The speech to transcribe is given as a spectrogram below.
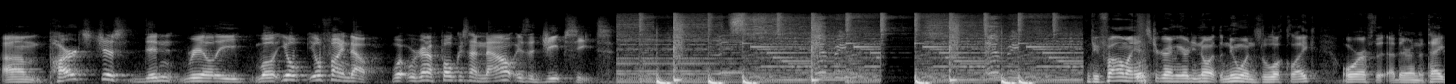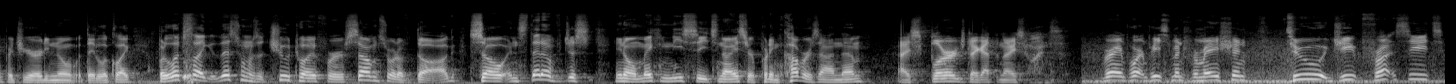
um, parts just didn't really, well you'll, you'll find out. What we're gonna focus on now is the Jeep seats. If you follow my Instagram, you already know what the new ones look like, or if they're in the tag picture, you already know what they look like. But it looks like this one was a chew toy for some sort of dog. So instead of just, you know, making these seats nice or putting covers on them, I splurged, I got the nice ones. Very important piece of information, two Jeep front seats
